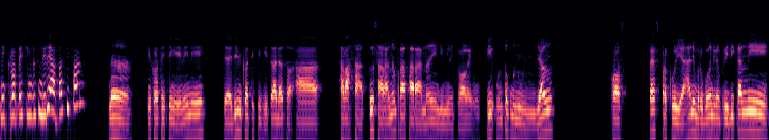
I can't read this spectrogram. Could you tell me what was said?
Micro teaching itu sendiri apa sih, Van? Nah, micro teaching ini nih, jadi micro teaching itu ada soal salah satu sarana prasarana yang dimiliki oleh UPI untuk menunjang proses perkuliahan yang berhubungan dengan pendidikan nih.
